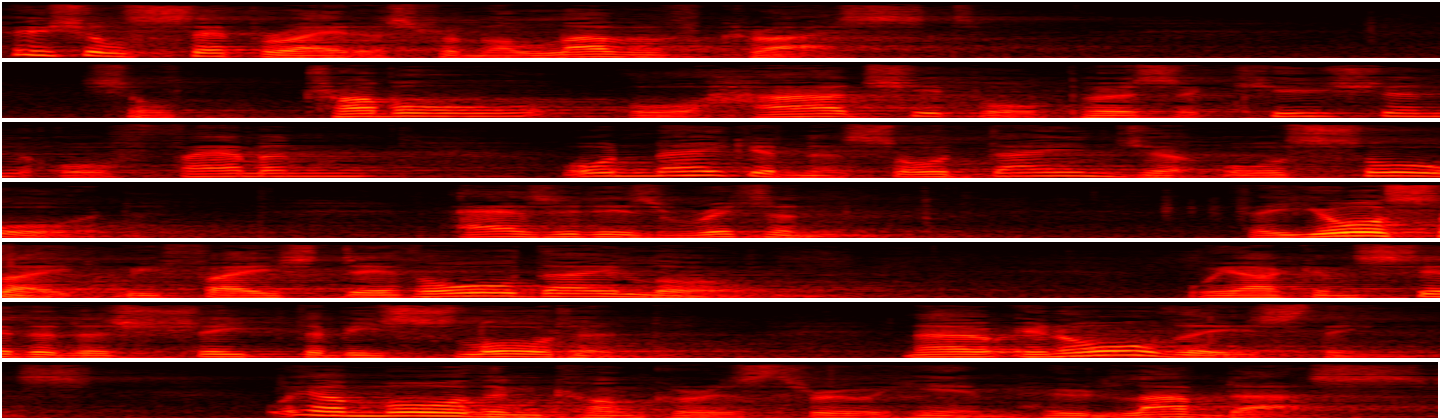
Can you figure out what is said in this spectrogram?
Who shall separate us from the love of Christ? Shall trouble or hardship or persecution or famine or nakedness or danger or sword? As it is written, For your sake we face death all day long. We are considered as sheep to be slaughtered. No, in all these things, we are more than conquerors through him who loved us.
